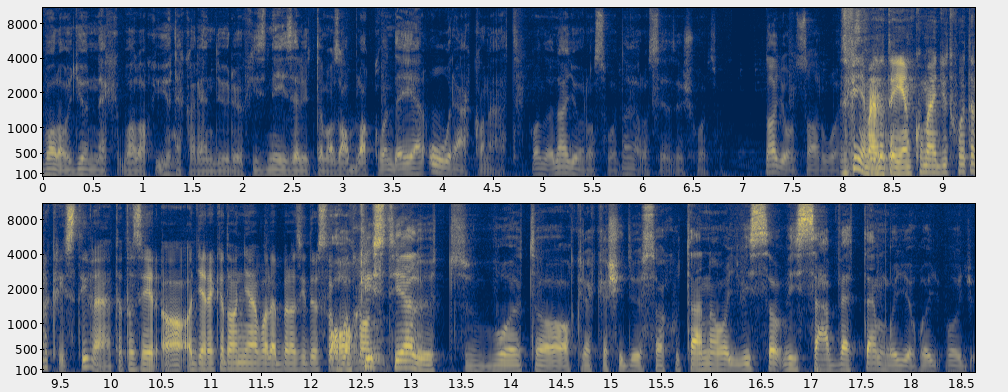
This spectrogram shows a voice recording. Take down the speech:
Valahogy jönnek, valaki, jönnek a rendőrök, így nézelődtem az ablakon, de ilyen órákon át. Gondol, nagyon rossz volt, nagyon rossz érzés volt. Nagyon szar volt. De figyelj már, te ilyenkor már együtt voltál a Krisztivel? Tehát azért a, a gyereked anyjával ebben az időszakban? A Kriszti előtt volt a krekkes időszak, utána, hogy vissza, visszább vettem, hogy, hogy, hogy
